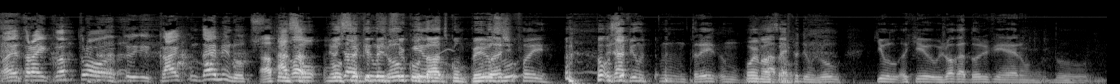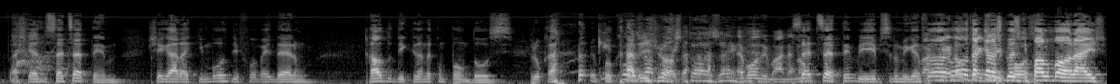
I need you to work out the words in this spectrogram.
Vai entrar em campo tro- e cai com 10 minutos. Atenção, eu já você que tem dificuldade o- com o peso. lanche foi. Eu já vi um, um treino, um, Oi, uma véspera de um jogo que, o, que os jogadores vieram do. Acho que era do 7 de setembro. Chegaram aqui morto de fome e deram caldo de cana com pão doce pro cara, Que pro cara coisa jogar. gostosa, hein? É bom demais, né? Não? 7 de setembro e se não me engano. Pra Foi uma, daquelas coisas que. Paulo Moraes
